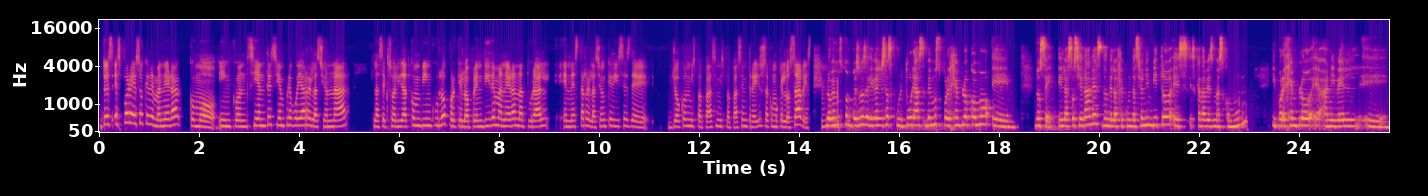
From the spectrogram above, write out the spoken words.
entonces, es por eso que de manera como inconsciente siempre voy a relacionar la sexualidad con vínculo, porque lo aprendí de manera natural en esta relación que dices de yo con mis papás y mis papás entre ellos, o sea, como que lo sabes. Lo vemos con personas de diversas culturas. Vemos, por ejemplo, cómo, eh, no sé, en las sociedades donde la fecundación in vitro es, es cada vez más común y, por ejemplo, eh, a nivel eh,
